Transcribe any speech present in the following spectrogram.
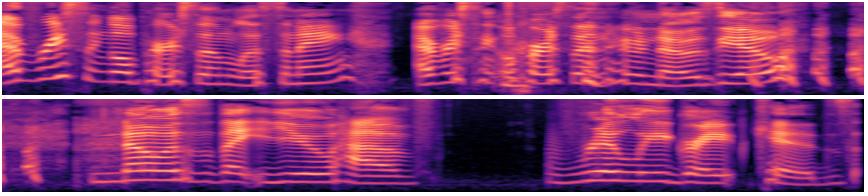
Every single person listening, every single person who knows you, knows that you have really great kids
